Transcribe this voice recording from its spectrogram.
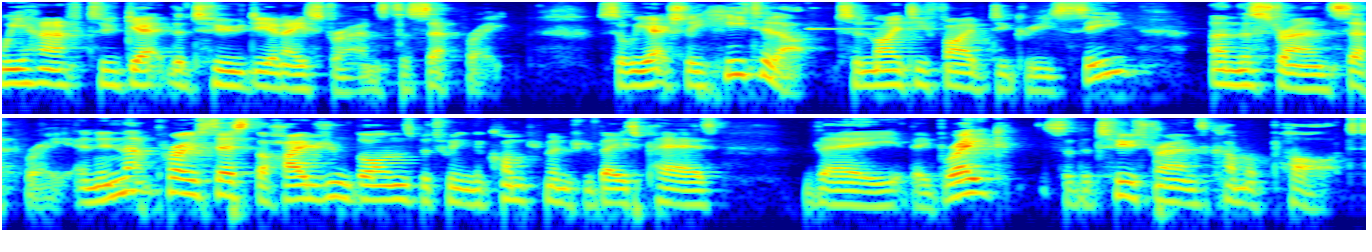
we have to get the two DNA strands to separate. So we actually heat it up to 95 degrees C and the strands separate. And in that process, the hydrogen bonds between the complementary base pairs, they, they break, so the two strands come apart.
